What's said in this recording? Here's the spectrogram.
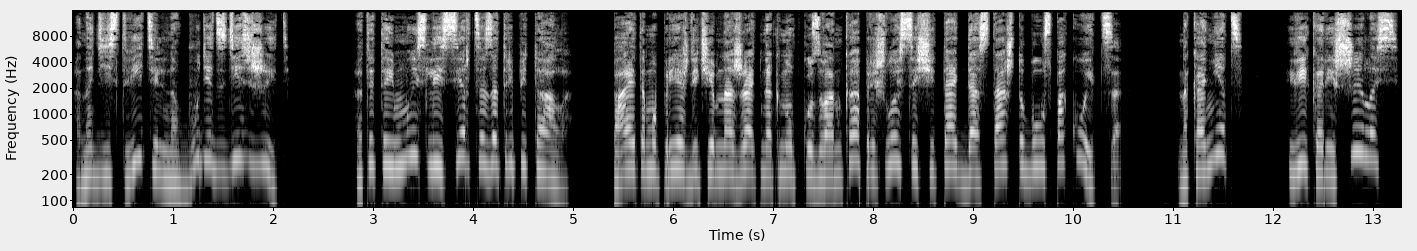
она действительно будет здесь жить? От этой мысли сердце затрепетало. Поэтому прежде чем нажать на кнопку звонка, пришлось сосчитать до ста, чтобы успокоиться. Наконец, Вика решилась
